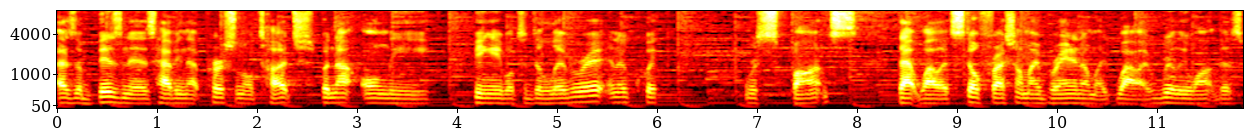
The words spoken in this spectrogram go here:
as a business, having that personal touch, but not only being able to deliver it in a quick response, that while it's still fresh on my brain and I'm like, wow, I really want this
